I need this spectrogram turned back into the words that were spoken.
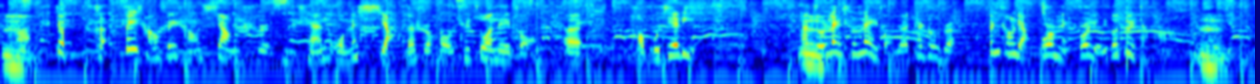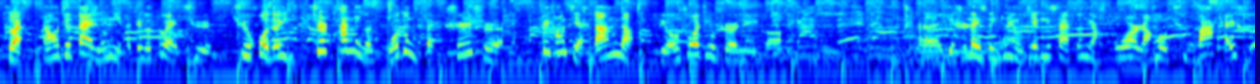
嗯，就很非常非常像是以前我们小的时候去做那种呃跑步接力，啊，嗯就类似那种，就它就是分成两波，每波有一个队长，嗯对，然后就带领你的这个队去去获得一，其实它那个活动本身是非常简单的，比如说就是那个。呃，也是类似于那种接力赛，分两波，然后去挖海水，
